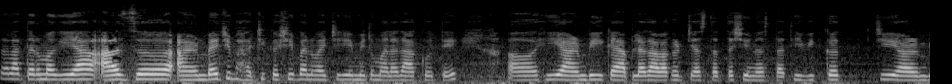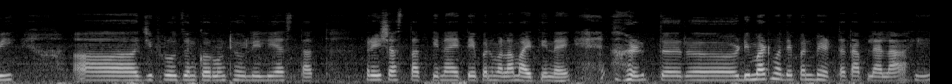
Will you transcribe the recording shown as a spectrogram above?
चला तर मग या. आज अ, आंब्याची भाजी कशी बनवायची हे मी तुम्हाला दाखवते. ही आंबी काय आपल्या गावाकडची असतात तशी नसतात. ही विकतची आंबी जी फ्रोझन करून ठेवलेली असतात. फ्रेश असतात की नाही ते पण मला माहिती नाही. तर डिमार्टमध्ये पण भेटतात आपल्याला ही.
